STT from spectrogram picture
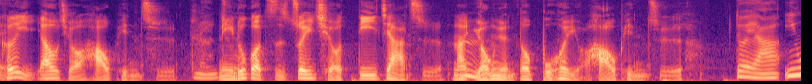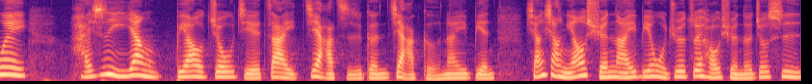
可以要求好品质。你如果只追求低价值，那永远都不会有好品质。对啊，因为还是一样，不要纠结在价值跟价格那一边。想想你要选哪一边，我觉得最好选的就是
